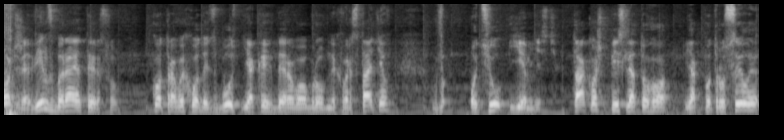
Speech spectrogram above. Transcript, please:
Отже, він збирає тирсу, котра виходить з будь-яких деревообробних верстатів в оцю ємність. Також після того, як потрусили,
